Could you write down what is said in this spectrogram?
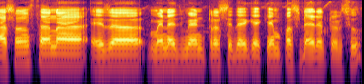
આ સંસ્થાના એઝ અ મેનેજમેન્ટ ટ્રસ્ટી તરીકે કેમ્પસ ડાયરેક્ટર છું.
